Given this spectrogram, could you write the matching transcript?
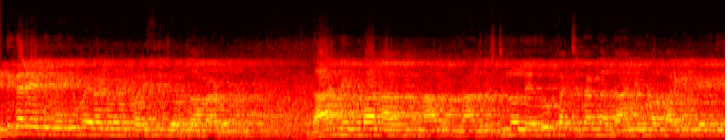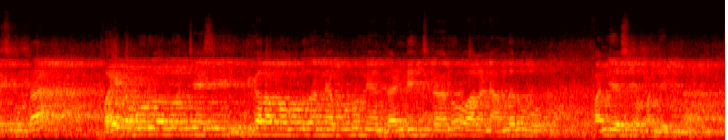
ఇటుక రేటు పెరిగిపోయినటువంటి పరిస్థితి చెబుతున్నాడు దాన్ని కూడా నా నా దృష్టిలో లేదు. ఖచ్చితంగా దాన్ని కూడా పరిగణలోకి తీసుకుంటా. బయట ఊరు వచ్చేసి ఇటుకలు అమ్మకూడదు అన్నప్పుడు నేను దండించినాను. వాళ్ళని అందరూ పని చేసుకోమని చెప్పినాను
